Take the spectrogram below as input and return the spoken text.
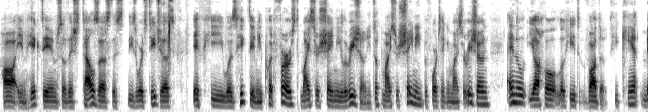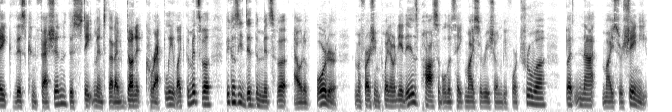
Ha im hikdim. So this tells us this. These words teach us if he was hikdim, he put first Meiser Sheni Larishon. He took Meiser Sheni before taking Meiser Rishon. Enu Yacho Lohit Vadot. He can't make this confession, this statement that I've done it correctly, like the mitzvah, because he did the mitzvah out of order. The Mefarshim point out it is possible to take Meiser Rishon before Truma, but not Meiser Sheni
